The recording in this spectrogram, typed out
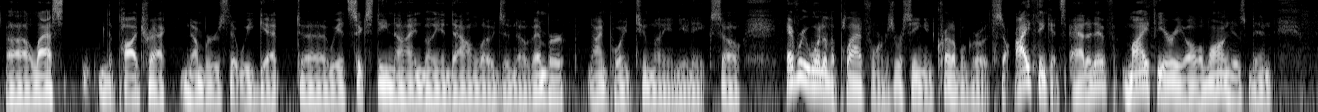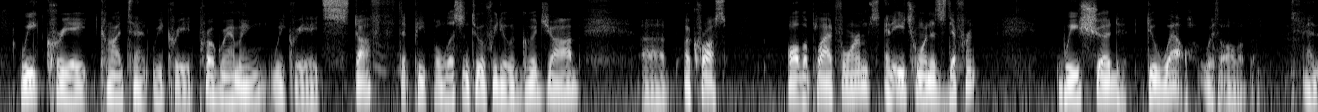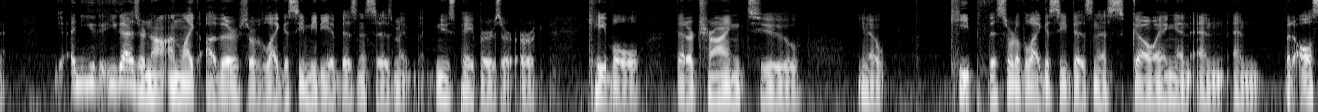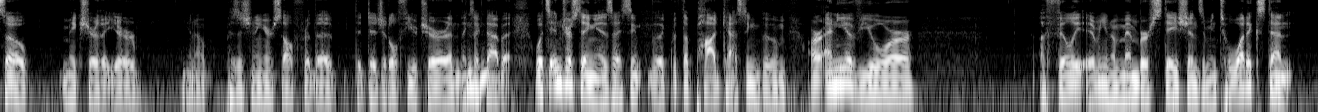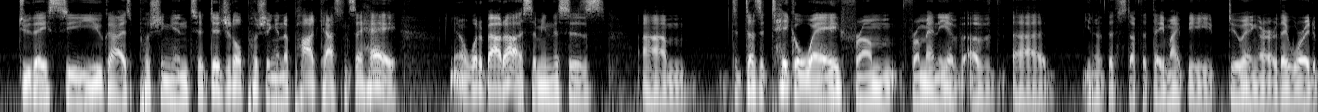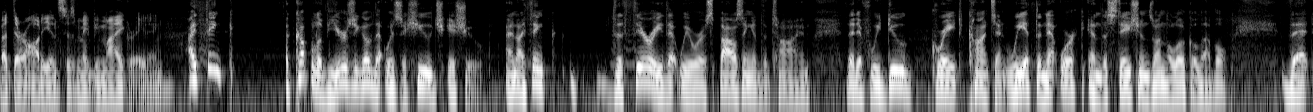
Uh, last the Podtrac numbers that we get, uh, we had 69 million downloads in November, 9.2 million unique. So every one of the platforms we're seeing incredible growth. So I think it's additive. My theory all along has been we create content, we create programming, we create stuff that people listen to if we do a good job. Uh, across all the platforms, and each one is different. We should do well with all of them. And and you you guys are not unlike other sort of legacy media businesses, maybe like newspapers or, or cable that are trying to, you know, keep this sort of legacy business going and, and, and but also make sure that you're you know positioning yourself for the, the digital future and things Mm-hmm. like that. But what's interesting is I think like with the podcasting boom, are any of your affiliate you know member stations? I mean, to what extent do they see you guys pushing into digital, pushing into podcast, and say, hey, you know, what about us? I mean, this is. Um, d- does it take away from from any of, of uh, you know the stuff that they might be doing, or are they worried about their audiences maybe migrating? I think a couple of years ago that was a huge issue. And I think the theory that we were espousing at the time that if we do great content, we at the network and the stations on the local level, that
